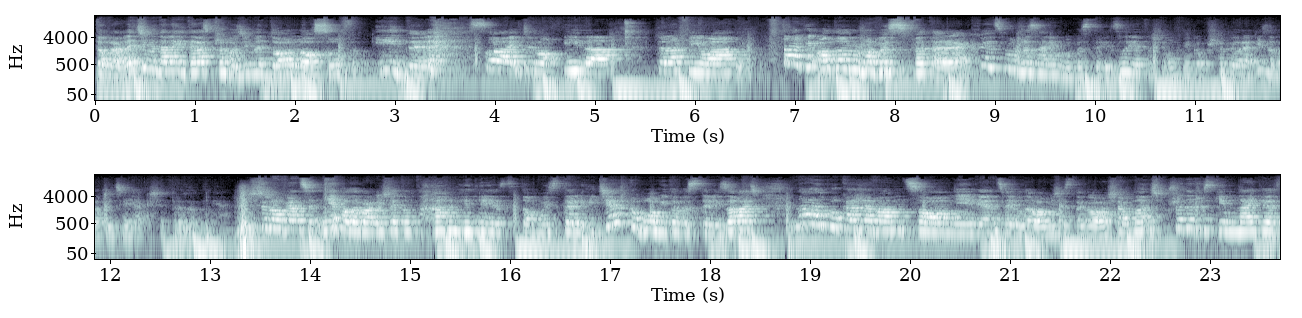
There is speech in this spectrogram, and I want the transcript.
Dobra, lecimy dalej i teraz przechodzimy do losów Idy. Słuchajcie, no Ida trafiła w taki oto różowy sweterek, więc może zanim go wystylizuję, to się w niego przebiorę i zobaczycie jak się prezentuje. Szczerze mówiąc, nie podoba mi się totalnie, nie jest to mój styl i ciężko było mi to wystylizować, no ale pokażę Wam, co mniej więcej udało mi się z tego osiągnąć. Przede wszystkim najpierw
